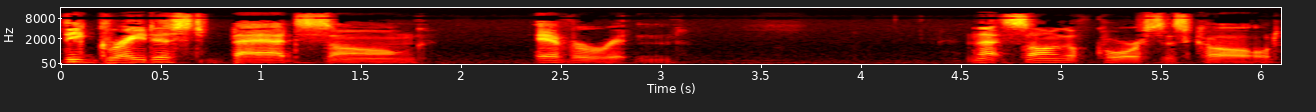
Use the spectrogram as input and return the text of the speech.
the greatest bad song ever written. And that song, of course, is called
